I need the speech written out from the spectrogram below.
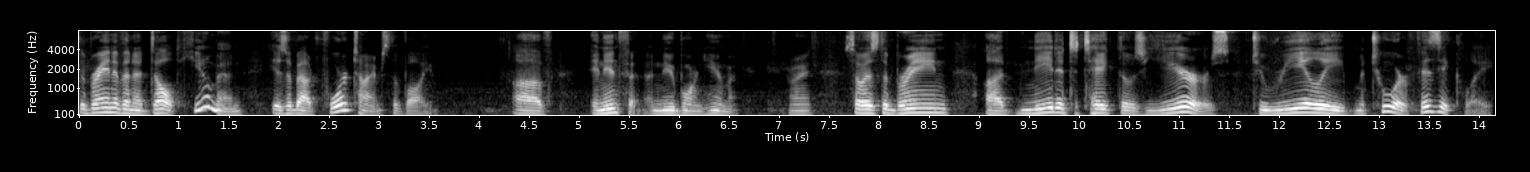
The brain of an adult human is about four times the volume of an infant, a newborn human, right? So as the brain uh, needed to take those years to really mature physically,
